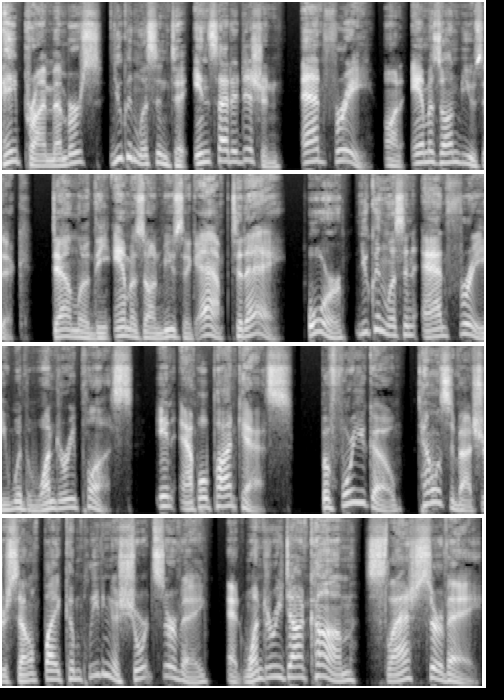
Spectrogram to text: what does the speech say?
Hey, Prime members, you can listen to Inside Edition ad free on Amazon Music. Download the Amazon Music app today. Or you can listen ad free with Wondery Plus in Apple Podcasts. Before you go, tell us about yourself by completing a short survey at wondery.com/survey.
